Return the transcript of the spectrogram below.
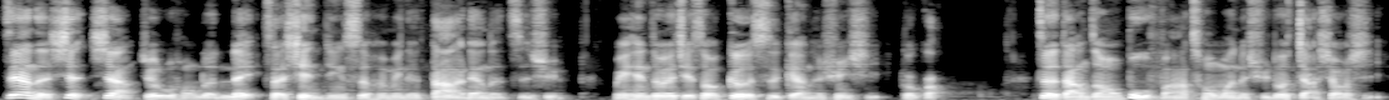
这样的现象就如同人类在现今社会面对大量的资讯，每天都会接受各式各样的讯息，呱呱。这当中不乏充满了许多假消息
